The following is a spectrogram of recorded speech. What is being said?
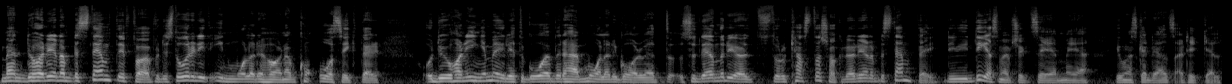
Men du har redan bestämt dig för, för du står i ditt inmålade hörn av åsikter och du har ingen möjlighet att gå över det här målade golvet, så det enda du gör är att du står och kastar saker, du har redan bestämt dig. Det är ju det som jag försökte säga med Jonas Gardells artikel.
